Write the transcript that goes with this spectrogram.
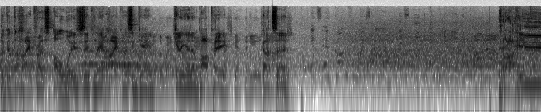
Look at the high press. Always they play a high pressing game. Kylian Mbappe cuts in. Brahim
